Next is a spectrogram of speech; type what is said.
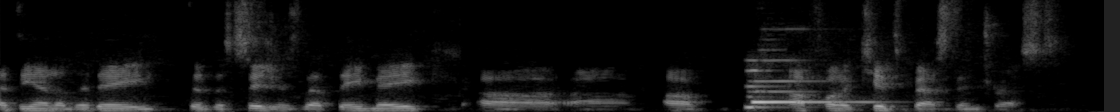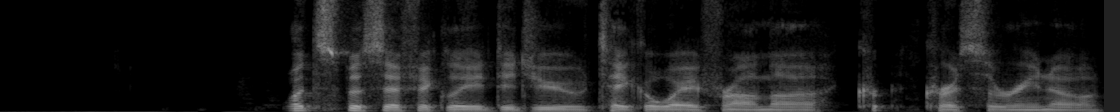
at the end of the day, the decisions that they make uh, uh, are, are for the kids' best interest. What specifically did you take away from uh, Chris Serino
